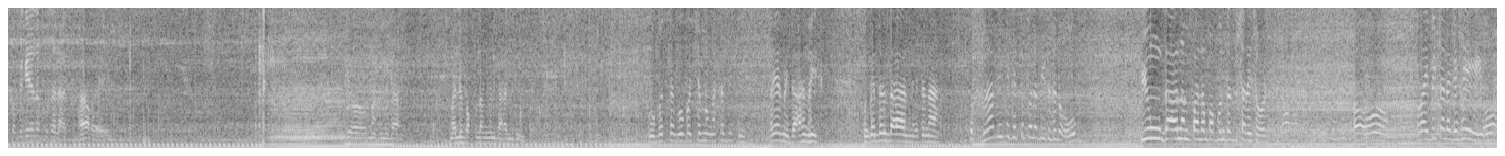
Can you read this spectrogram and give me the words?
Pabigyan na lang po sa lahat. Okay. Medyo maano lang. Malubak lang yung daan dito. Gubat na gubat yung mga sabit eh. Ayan, may daan. May... Ang ng daan. Ito na. Grabe, may ganito pala dito sa loob. Yung daanan pa lang papunta doon sa resort. Oo. Private talaga siya eh. Oo,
